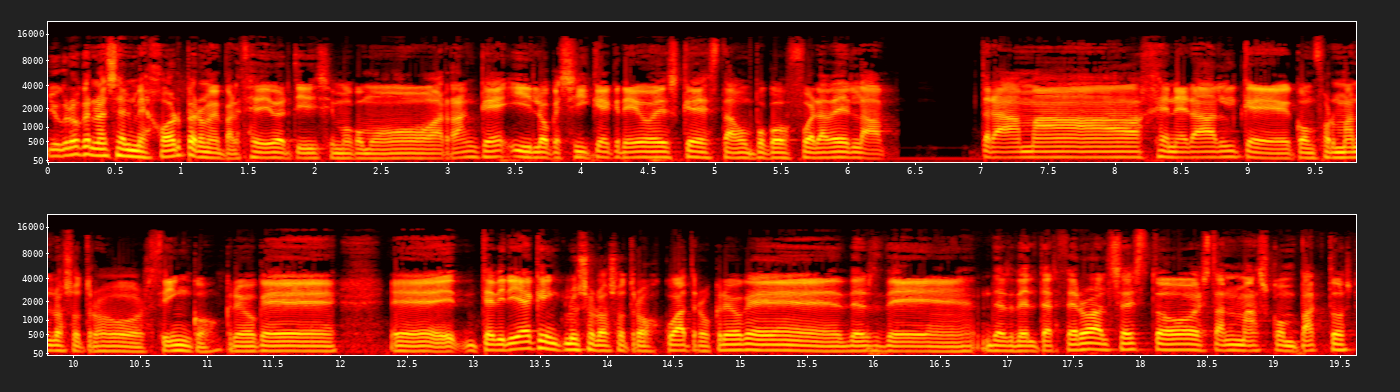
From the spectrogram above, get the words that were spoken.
Yo creo que no es el mejor, pero me parece divertidísimo como arranque y lo que sí que creo es que está un poco fuera de la trama general que conforman los otros cinco. Creo que eh, te diría que incluso los otros cuatro. Creo que desde, desde el tercero al sexto están más compactos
